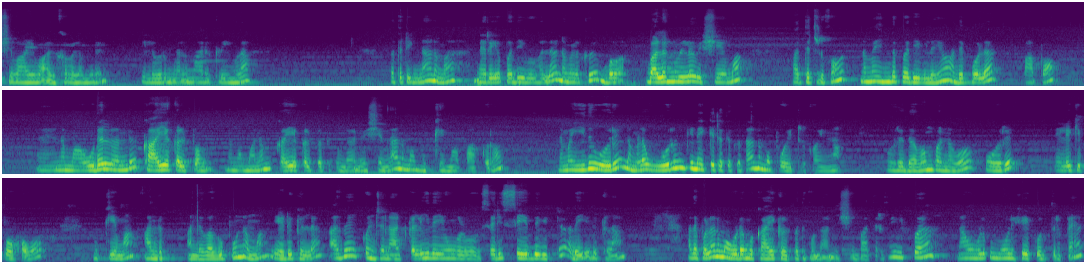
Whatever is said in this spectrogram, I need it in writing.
சிவாய் வாழ்க வளமுடன். எல்லோரும் நலமாக இருக்கிறீங்களா? பார்த்துட்டிங்கன்னா நம்ம நிறைய பதிவுகளில் நம்மளுக்கு ப பலனுள்ள விஷயமாக பார்த்துட்ருக்கோம். நம்ம இந்த பதிவுலையும் அதே போல் பார்ப்போம். நம்ம உடல் வந்து காயக்கல்பம் நம்ம மனம் காயக்கல்பத்துக்கு உண்டான விஷயந்தான் நம்ம முக்கியமாக பார்க்குறோம். நம்ம இது ஒரு நம்மளை ஒருங்கிணைக்கிறதுக்கு தான் நம்ம போயிட்டுருக்கோம் இன்னும். ஒரு தவம் பண்ணவோ ஒரு நிலைக்கு போகவோ முக்கியமாக அந்த அந்த வகுப்பும் நம்ம எடுக்கலை. அது கொஞ்ச நாட்கள் இதை இவங்களும் சரி செய்து விட்டு அதை எடுக்கலாம். அதே போல் நம்ம உடம்பு காயக்கல்பத்துக்கு உண்டான விஷயம் பார்த்துருக்கேன். இப்போ நான் உங்களுக்கு மூலிகை கொடுத்துருப்பேன்.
